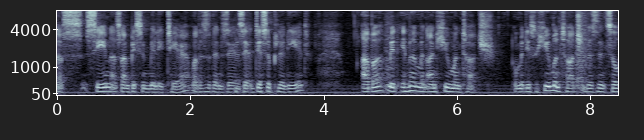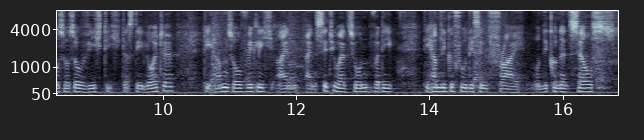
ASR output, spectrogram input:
das sehen als ein bisschen Militär, weil das ist dann sehr, sehr diszipliniert, aber mit, immer mit einem Human Touch. Und mit diesem Human Touch, das ist so, so, so wichtig, dass die Leute, die haben so wirklich ein, eine Situation, wo die, die haben das Gefühl, die sind frei und die können selbst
